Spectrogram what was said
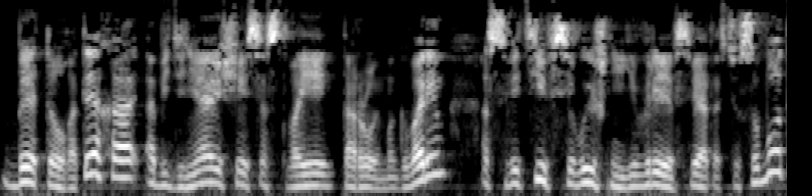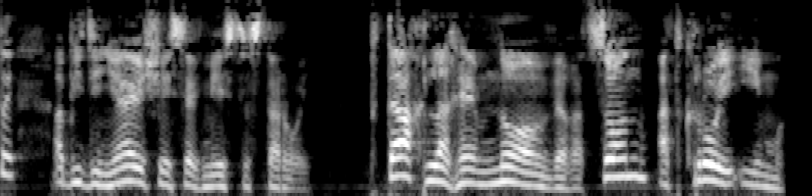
Беторатеха объединяющаяся с твоей Тарой. Мы говорим, освети Всевышний евреев святостью субботы, объединяющаяся вместе с Тарой. Птах лагем ноам верацон, открой им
